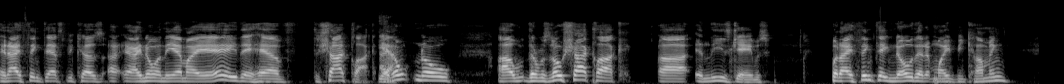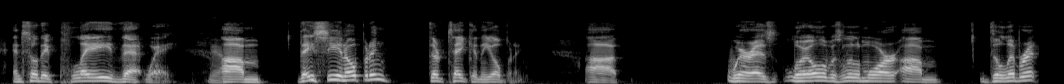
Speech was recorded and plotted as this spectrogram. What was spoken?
And I think that's because I, I know in the MIAA they have the shot clock. Yeah. I don't know uh, there was no shot clock uh, in these games, but I think they know that it might be coming, and so they play that way. Yeah. Um, they see an opening, they're taking the opening. Uh, whereas Loyola was a little more um, deliberate.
